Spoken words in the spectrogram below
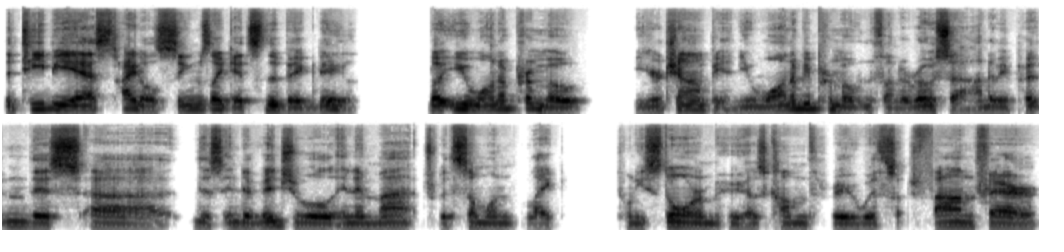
The TBS title seems like it's the big deal, but you want to promote your champion. You want to be promoting Thunder Rosa and to be putting this uh this individual in a match with someone like Toni Storm, who has come through with such fanfare,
